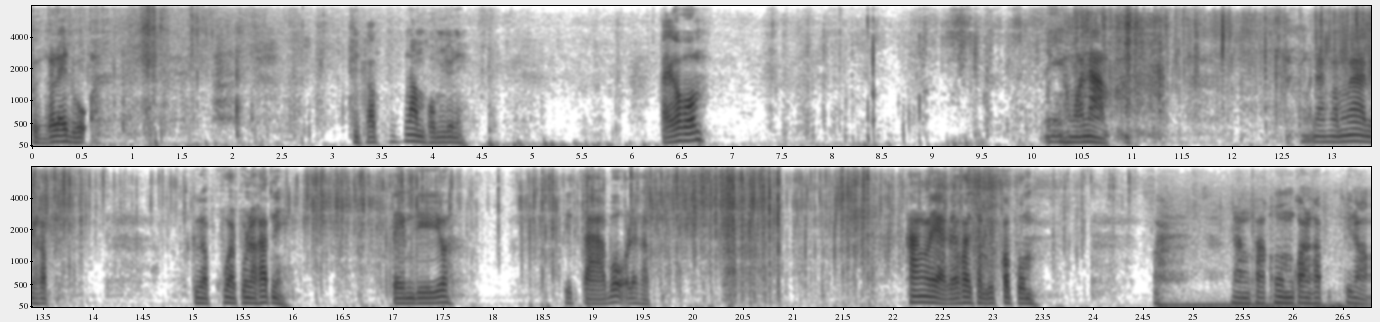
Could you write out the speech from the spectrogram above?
ผึ่งก็เลยดุครับน้ำผมอยู่นี่ไปครับผม นี่หัวน้ำหัวน้ำงามๆเลยครับ กือบขวดพุ่นแล้วครับนี่ เต็มดีอยู่ปิดตาโบเลยครับห้างแรกแล้วค่อยสรุปครับผมนั่งพักโฮมก่อนครับ พี่น้อง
